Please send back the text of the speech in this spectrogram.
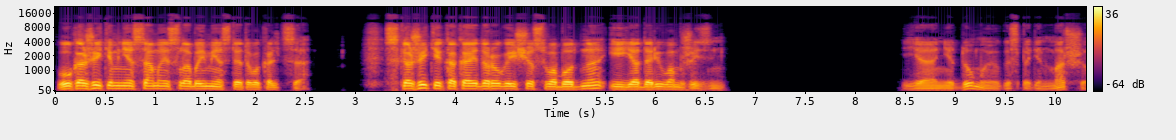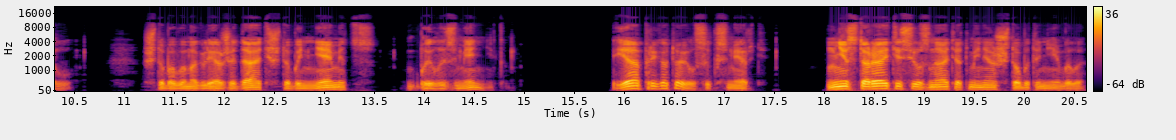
Укажите мне самое слабое место этого кольца. Скажите, какая дорога еще свободна, и я дарю вам жизнь. Я не думаю, господин маршал, чтобы вы могли ожидать, чтобы немец был изменником. Я приготовился к смерти. Не старайтесь узнать от меня что бы то ни было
